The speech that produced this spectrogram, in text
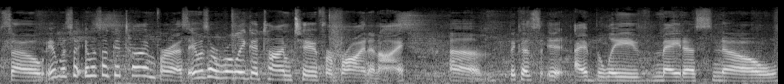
so it was a, it was a good time for us. It was a really good time too for Brian and I um, because it I believe made us know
